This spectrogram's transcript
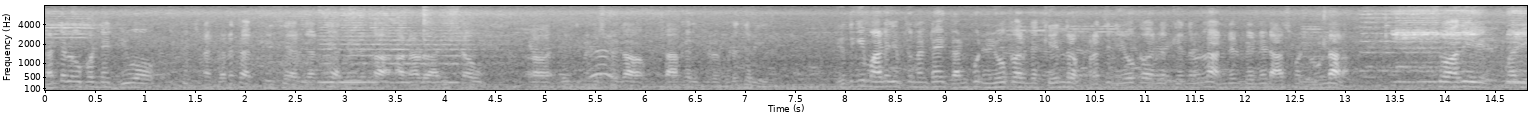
గంట లోపలనే జీవో ఇప్పించిన ఘనత కేసీఆర్ గారిని అదేవిధంగా ఆనాడు హరీష్ రావు హెల్త్ మినిస్టర్గా సహకరించడం కూడా జరిగింది. ఎందుకు ఈ మాట చెప్తున్నంటే గన్పూర్ నియోజకవర్గ కేంద్రం ప్రతి నియోజకవర్గ కేంద్రంలో హండ్రెడ్ బెడెడ్ హాస్పిటల్ ఉండాలి. సో అది మరి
